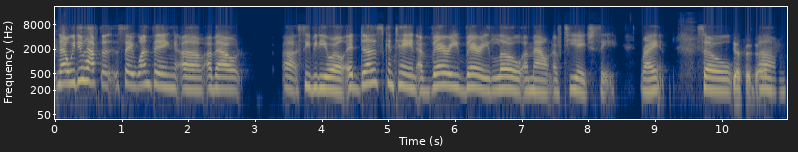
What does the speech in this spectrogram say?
Now we do have to say one thing um, about uh, CBD oil. It does contain a very, very low amount of THC, right? So, Yes, it does. um,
